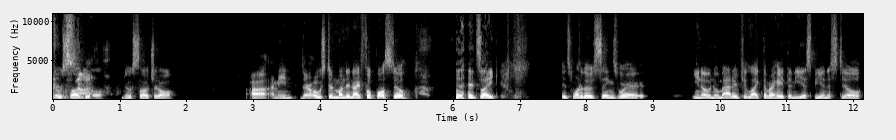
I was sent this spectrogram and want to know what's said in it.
no slouch at all. No slouch at all. Uh, I mean, they're hosting Monday Night Football still. it's like it's one of those things where you know, no matter if you like them or hate them, ESPN is still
